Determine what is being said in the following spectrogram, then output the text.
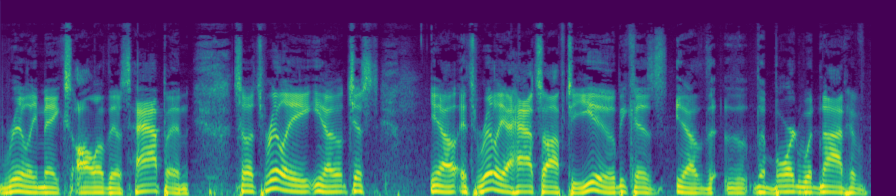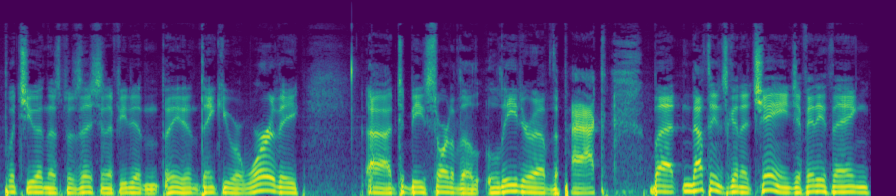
really makes all of this happen. So it's really, you know, just you know, it's really a hats off to you because you know the the board would not have put you in this position if you didn't they didn't think you were worthy uh, to be sort of the leader of the pack, but nothing's going to change. If anything,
